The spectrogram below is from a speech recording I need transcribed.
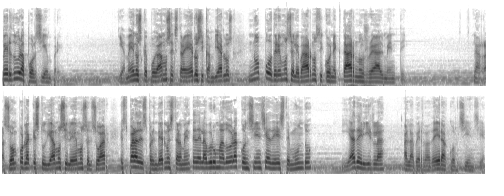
perdura por siempre. Y a menos que podamos extraerlos y cambiarlos, no podremos elevarnos y conectarnos realmente. La razón por la que estudiamos y leemos el Zohar es para desprender nuestra mente de la abrumadora conciencia de este mundo y adherirla a la verdadera conciencia.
